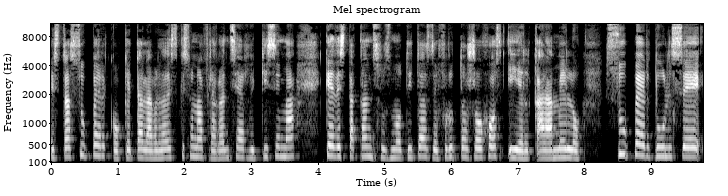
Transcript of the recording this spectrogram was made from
Está súper coqueta, la verdad es que es una fragancia riquísima que destacan sus notitas de frutos rojos y el caramelo. Súper dulce,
